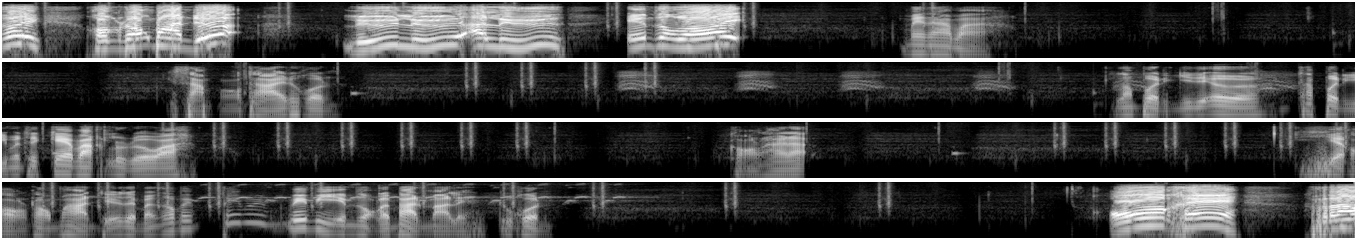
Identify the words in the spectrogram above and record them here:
เฮ้ยเฮ้ย ของท้องผ่านเยอะ หรือหรืออะหรือเอ็มสองร้อยไม่น่ามาอีกสามกล่องท้ายทุกคนลองเปิดอย่างนี้ดิเออ ถ้าเปิดอย่างนี้มันจะแก้บั๊กหรือด้วยวะกล่องท้ายละเฮียของท้องผ่านเยอะแต่มันก็ไม่ไม่ไม่ไม่มีเอ็มสองร้อยผ่านมาเลยทุกคน โอเค เรา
